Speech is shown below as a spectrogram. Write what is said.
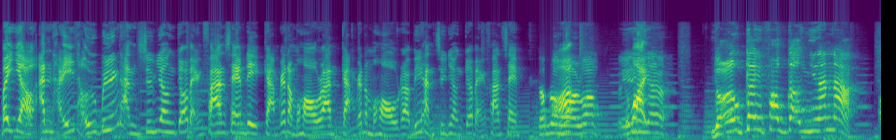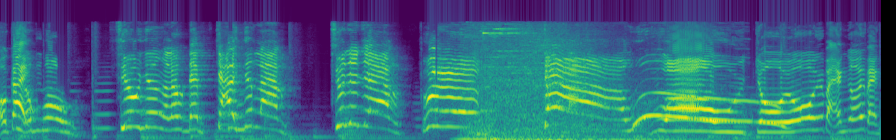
Bây giờ anh hãy thử biến thành siêu nhân cho bạn fan xem đi. Cầm cái đồng hồ ra anh cầm cái đồng hồ ra biến thành siêu nhân cho bạn fan xem. Đồng đồng hồ đúng không? Đúng rồi. Rồi ok. Phong cận nhìn anh nè. Ok. Đồng hồ Siêu nhân là đâu đẹp trai nhất làng. Siêu nhân vàng Wow, trời ơi các bạn ơi, bạn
